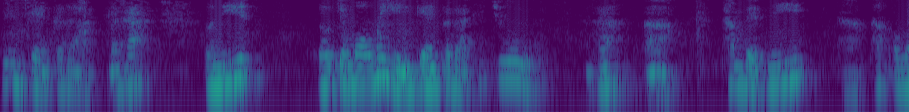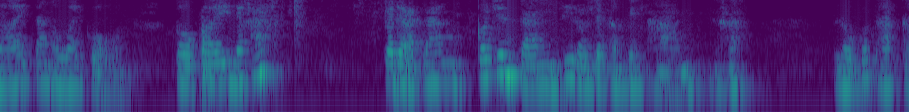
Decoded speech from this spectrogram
เล่นแกนกระดาษนะคะ ตอนนี้เราจะมองไม่เห็นแกนกระดาษทิชชู่นะคะอ่าทำแบบนี้พักเอาไว้ตั้งเอาไว้ก่อน ต่อไปนะคะ กระดาษลังก็เช่นกันที่เราจะทำเป็นฐานนะคะ เราก็ทาก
